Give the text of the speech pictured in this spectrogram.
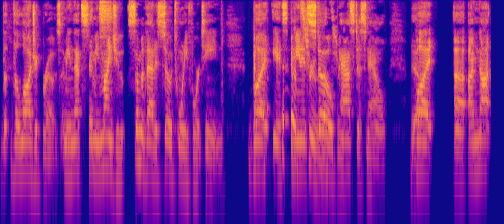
the, the logic bros i mean that's it's, i mean mind you some of that is so 2014 but it's i mean it's true, so past us now yeah. but uh, i'm not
